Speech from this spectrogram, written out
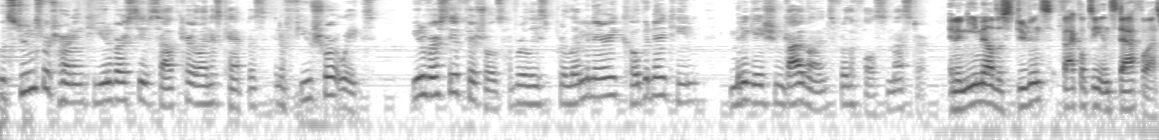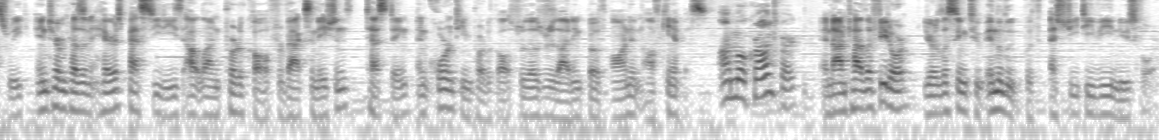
With students returning to University of South Carolina's campus in a few short weeks, university officials have released preliminary COVID 19 mitigation guidelines for the fall semester. In an email to students, faculty, and staff last week, Interim President Harris Pastides outlined protocol for vaccinations, testing, and quarantine protocols for those residing both on and off campus. I'm Will Kronsberg. And I'm Tyler Fedor. You're listening to In the Loop with SGTV News 4.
